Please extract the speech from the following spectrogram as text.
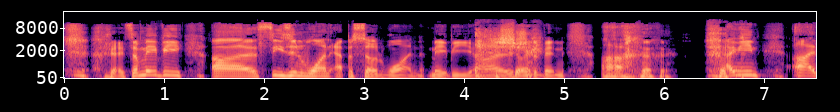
Okay, so maybe uh season one, episode one, maybe uh Sure. should have been. Uh, I mean, uh,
